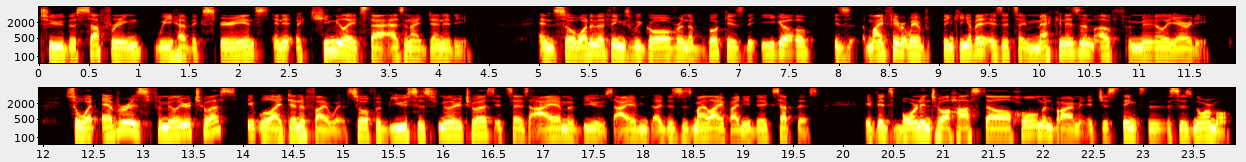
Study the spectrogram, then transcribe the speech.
to the suffering we have experienced and it accumulates that as an identity. And so one of the things we go over in the book is the ego is my favorite way of thinking of it is it's a mechanism of familiarity. So whatever is familiar to us, it will identify with. So if abuse is familiar to us, it says I am abused. I am uh, this is my life. I need to accept this. If it's born into a hostile home environment, it just thinks this is normal.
